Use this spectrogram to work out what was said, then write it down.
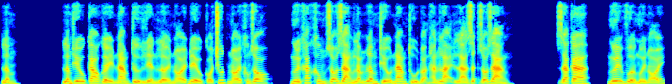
Lâm Lâm thiếu cao gầy nam tử liền lời nói đều có chút nói không rõ, người khác không rõ ràng lắm lâm thiếu nam thủ đoạn hắn lại là rất rõ ràng. Gia ca, ngươi vừa mới nói,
